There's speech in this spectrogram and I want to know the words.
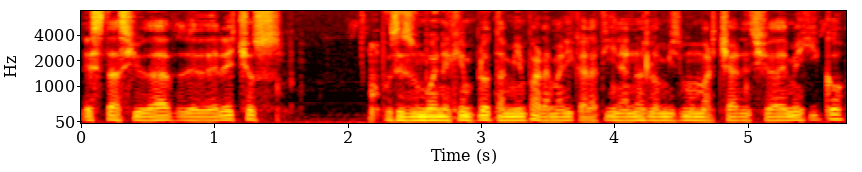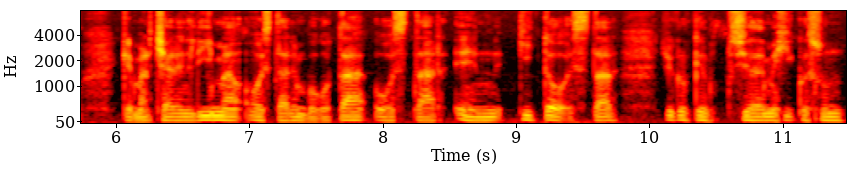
esta ciudad de derechos pues es un buen ejemplo también para América Latina. No es lo mismo marchar en Ciudad de México que marchar en Lima o estar en Bogotá o estar en Quito, estar. Yo creo que Ciudad de México es un,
